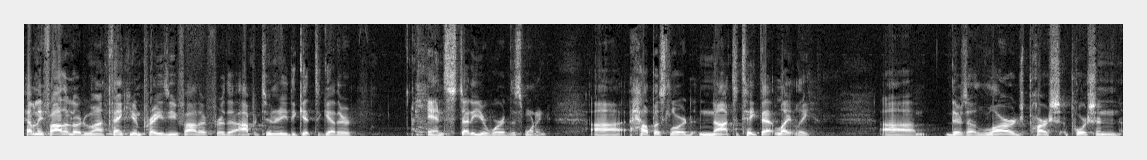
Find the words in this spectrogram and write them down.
Heavenly Father, Lord, we want to thank you and praise you, Father, for the opportunity to get together and study your word this morning. Uh, help us, Lord, not to take that lightly. Um, there's a large par- portion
